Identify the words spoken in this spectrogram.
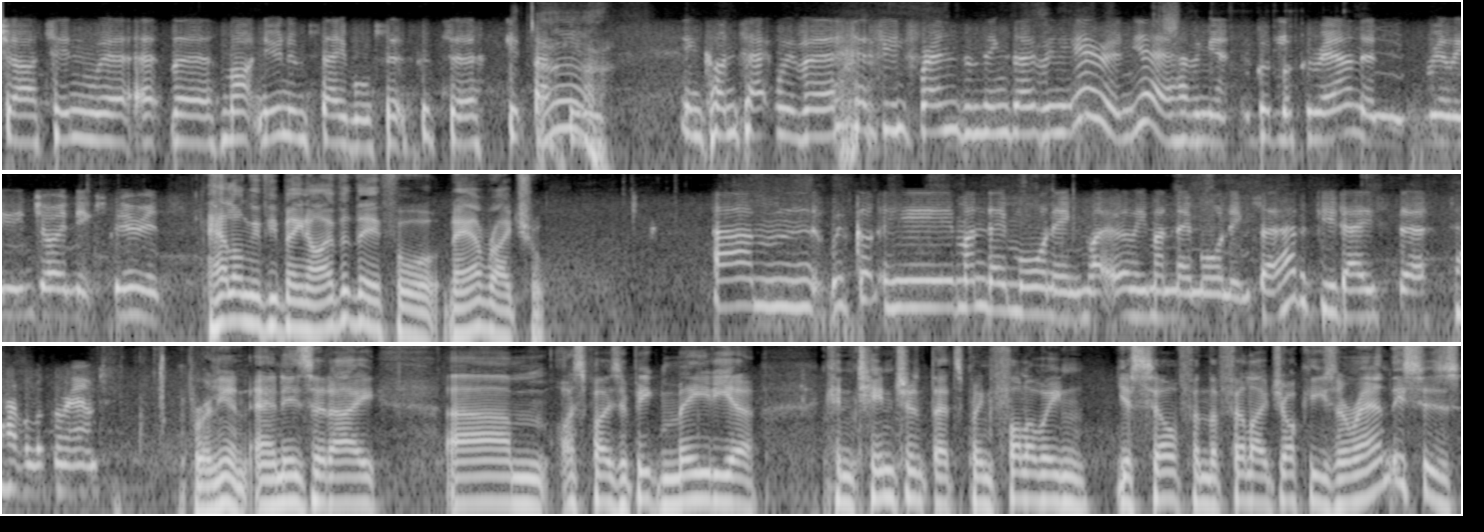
Sha Tin. We're at the Mark Newnham stable, so it's good to get back Ah. in, in contact with a, a few friends and things over here, and yeah, having a, a good look around and really enjoying the experience. How long have you been over there for now, Rachel? Um, we've got here Monday morning, like early Monday morning, so I had a few days to, to have a look around. Brilliant. And is it a, um, I suppose, a big media contingent that's been following yourself and the fellow jockeys around? This is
